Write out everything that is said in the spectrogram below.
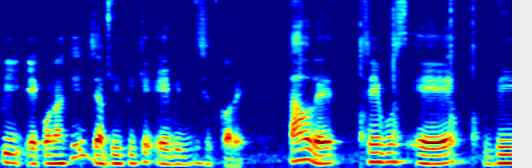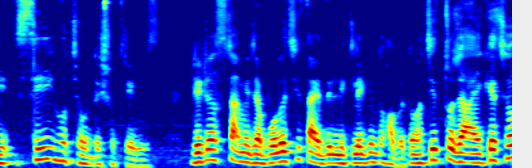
পি এ কোন আঁকি যা বিপিকে এ বিন্দুতে ছেদ করে। তাহলে ত্রিভুজ এ বি সি হচ্ছে উদ্দেশ্য ত্রিভুজ। ডিটেলসটা আমি যা বলেছি তাই দিয়ে লিখলেই কিন্তু হবে। তোমার চিত্র যা এঁকেছো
